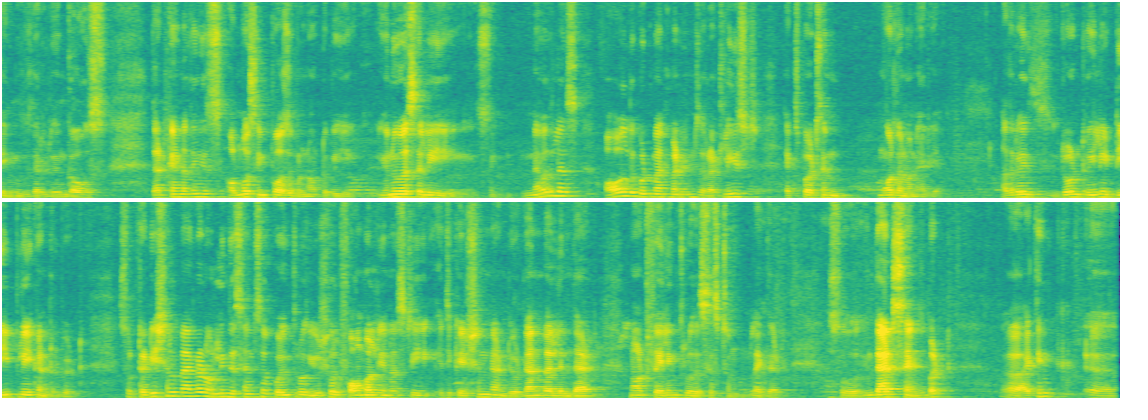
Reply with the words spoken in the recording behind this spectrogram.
things. They're doing Gauss. That kind of thing is almost impossible now to be universally. seen. Nevertheless, all the good mathematicians are at least experts in more than one area. Otherwise, you don't really deeply contribute. So traditional background only in the sense of going through the usual formal university education and you've done well in that, not failing through the system like that. So in that sense, but uh, I think uh,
